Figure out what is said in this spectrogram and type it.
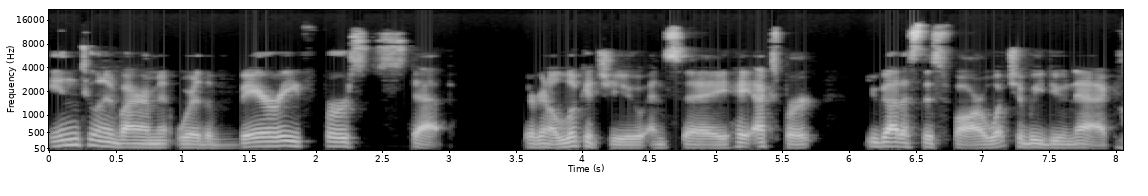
into an environment where the very first step they're going to look at you and say, Hey, expert, you got us this far. What should we do next?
